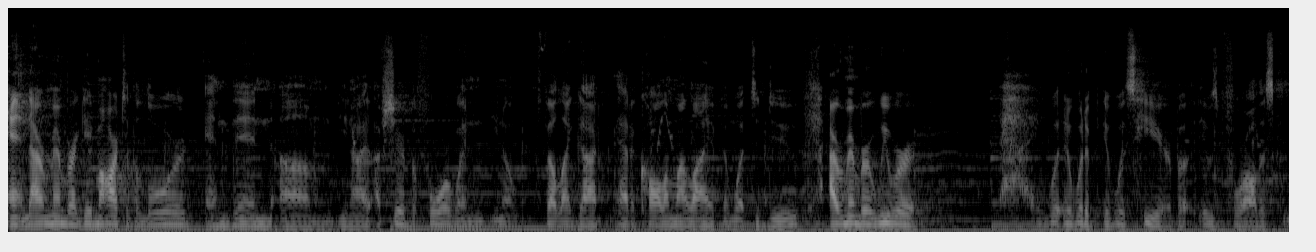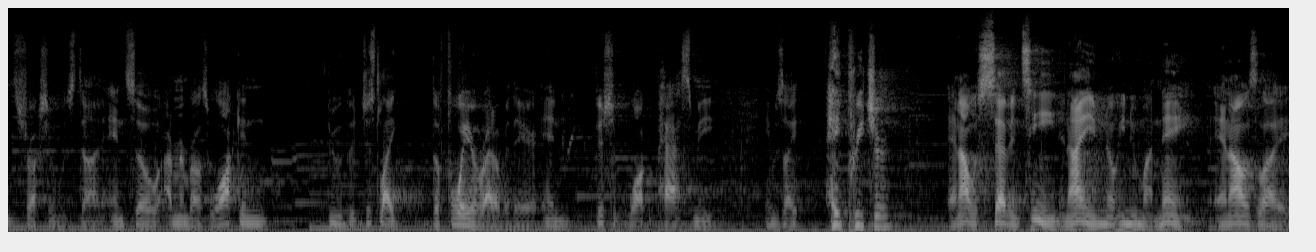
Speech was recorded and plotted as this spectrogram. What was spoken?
and I remember I gave my heart to the Lord, and then, um, you know, I, I've shared before when, you know, felt like God had a call on my life and what to do. I remember we were, it, would, have, it was here, but it was before all this construction was done. And so I remember I was walking through the, just like the foyer right over there, and Bishop walked past me, and he was like, hey, preacher. And I was 17, and I didn't even know he knew my name. And I was like,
